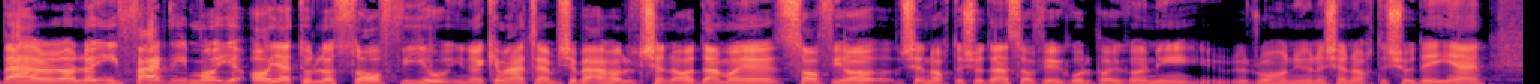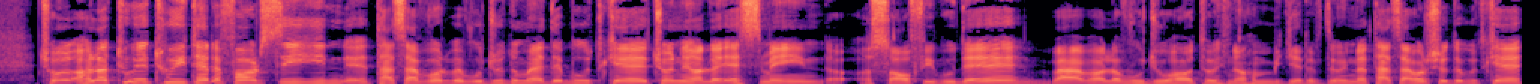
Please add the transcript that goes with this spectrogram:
به هر حال این فردی ما یه آیت الله صافی و اینا که مطرح میشه به هر حال شن آدمای صافی ها شناخته شدن صافی گلپایگانی روحانیون شناخته شده این چون حالا توی توییتر فارسی این تصور به وجود اومده بود که چون حالا اسم این صافی بوده و حالا وجوهات و اینا هم می‌گرفته و اینا تصور شده بود که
